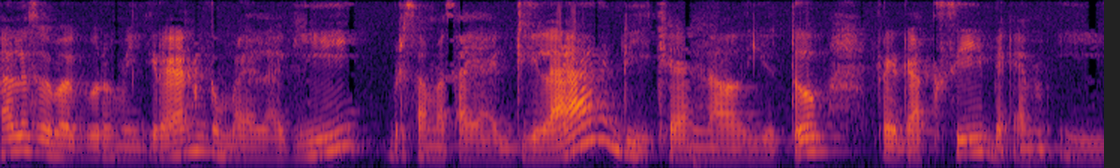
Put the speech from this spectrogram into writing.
Halo Sobat Buruh Migran, kembali lagi bersama saya Dila di channel YouTube Redaksi BMI.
